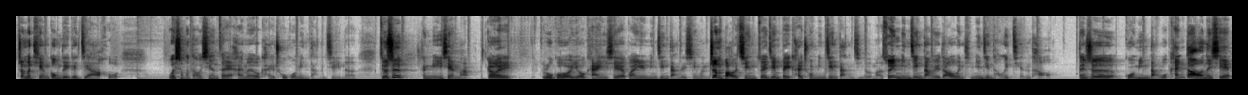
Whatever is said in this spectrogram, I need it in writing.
这么填供的一个家伙，为什么到现在还没有开除国民党籍呢？就是很明显嘛，各位如果有看一些关于民进党的新闻，郑宝清最近被开除民进党籍了嘛，所以民进党遇到问题，民进党会检讨。但是国民党，我看到那些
